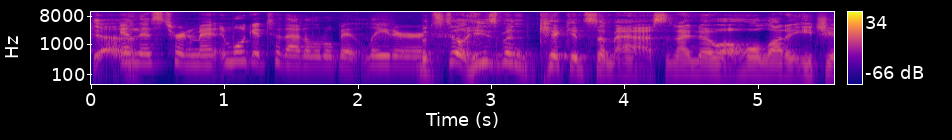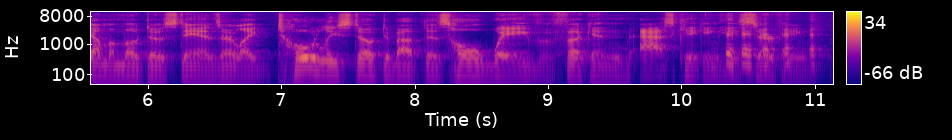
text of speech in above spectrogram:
Yeah. in this tournament, and we'll get to that a little bit later. But still, he's been kicking some ass, and I know a whole lot of Ichi Yamamoto stands are like totally stoked about this whole wave of fucking ass kicking he's surfing.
